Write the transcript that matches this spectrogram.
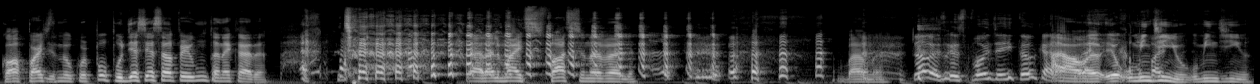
Qual a parte do meu corpo? Pô, podia ser essa pergunta, né, cara? Caralho, mais fácil, né, velho? Bah, mano. Não, mas responde aí então, cara. Ah, Qual eu, eu- o qual mindinho, o mindinho.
